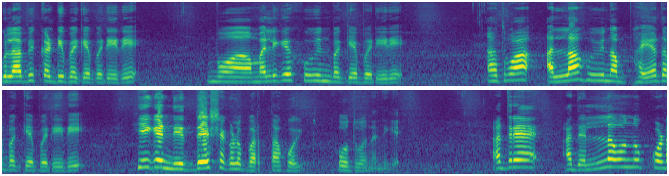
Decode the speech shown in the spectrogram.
ಗುಲಾಬಿ ಕಡ್ಡಿ ಬಗ್ಗೆ ಬರೀರಿ ಮಲ್ಲಿಗೆ ಹೂವಿನ ಬಗ್ಗೆ ಬರೀರಿ, ಅಥವಾ ಅಲ್ಲ ಹೂವಿನ ಭಯದ ಬಗ್ಗೆ ಬರೀರಿ. ಹೀಗೆ ನಿರ್ದೇಶಗಳು ಬರ್ತಾ ಹೋಯ್ತು ಹೋದವು ನನಗೆ. ಆದರೆ ಅದೆಲ್ಲವನ್ನು ಕೂಡ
